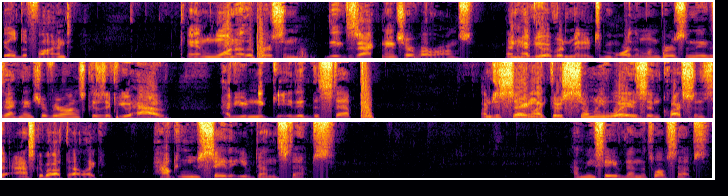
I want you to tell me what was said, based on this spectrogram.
ill defined, and one other person, the exact nature of our wrongs. And have you ever admitted to more than one person the exact nature of your wrongs? Because if you have, have you negated the step? I'm just saying, like, there's so many ways and questions to ask about that. Like, how can you say that you've done the steps? How can you say you've done the 12 steps?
